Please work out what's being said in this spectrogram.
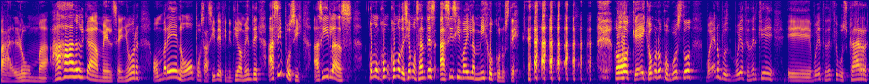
paloma. Álgame el Señor. Hombre, no, pues así definitivamente. Así pues sí, así las... Como, como, decíamos antes, así sí baila mi hijo con usted. ok, cómo no, con gusto. Bueno, pues voy a tener que eh, voy a tener que buscar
